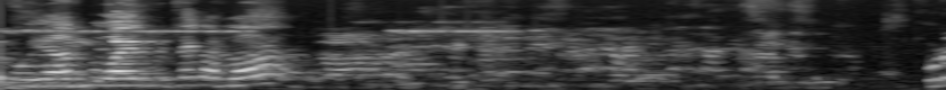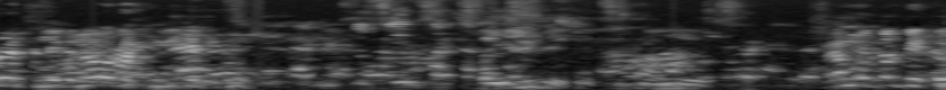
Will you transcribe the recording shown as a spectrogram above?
ਉਹ ਯਾਰ ਮੋਬਾਈਲ ਪਿੱਛੇ ਕਰ ਲਾ ਥੋੜਾ ਥੱਲੇ ਕਰਨਾ ਉਹ ਰੱਖ ਲਈ ਮੈਂ ਉੱਧਰ ਦੇਖੋ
